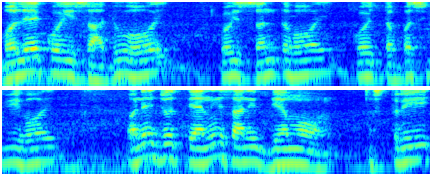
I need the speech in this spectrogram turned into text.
ભલે કોઈ સાધુ હોય, કોઈ સંત હોય, કોઈ તપસ્વી હોય, અને જો તેની સાનિધ્યમાં સ્ત્રી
